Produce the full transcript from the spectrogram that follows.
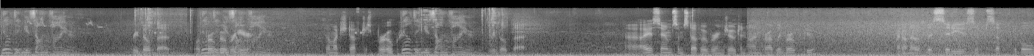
Building is on fire. Rebuild that. What broke Building is over here? fire. So much stuff just broke. Building is on fire. rebuild that. Uh, I assume some stuff over in Jotunheim probably broke too. I don't know if this city is susceptible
